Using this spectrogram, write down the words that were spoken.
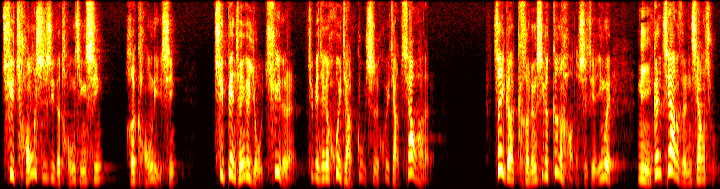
去重拾自己的同情心和同理心，去变成一个有趣的人，去变成一个会讲故事、会讲笑话的人。这个可能是一个更好的世界，因为你跟这样的人相处，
